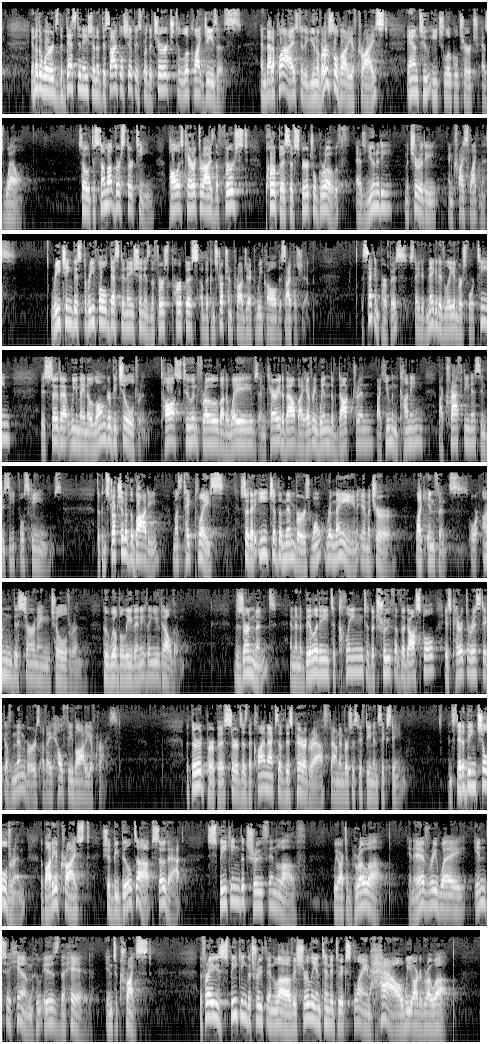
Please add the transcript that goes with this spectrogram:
In other words, the destination of discipleship is for the church to look like Jesus. And that applies to the universal body of Christ and to each local church as well. So to sum up verse 13, Paul has characterized the first purpose of spiritual growth as unity, maturity, and Christ-likeness. Reaching this threefold destination is the first purpose of the construction project we call discipleship. The second purpose, stated negatively in verse 14, is so that we may no longer be children, tossed to and fro by the waves and carried about by every wind of doctrine, by human cunning, by craftiness in deceitful schemes. The construction of the body must take place so that each of the members won't remain immature like infants or undiscerning children who will believe anything you tell them. Discernment and an ability to cling to the truth of the gospel is characteristic of members of a healthy body of Christ. The third purpose serves as the climax of this paragraph found in verses 15 and 16. Instead of being children, the body of Christ should be built up so that, speaking the truth in love, we are to grow up in every way into Him who is the head, into Christ. The phrase speaking the truth in love is surely intended to explain how we are to grow up.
